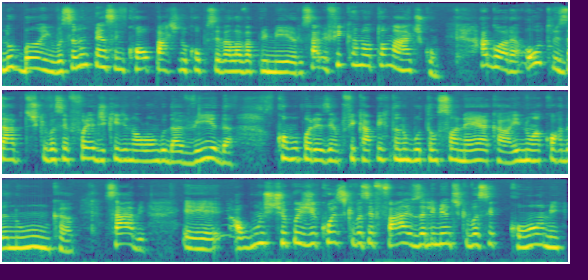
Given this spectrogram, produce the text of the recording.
No banho, você não pensa em qual parte do corpo você vai lavar primeiro, sabe? Fica no automático. Agora, outros hábitos que você foi adquirindo ao longo da vida, como por exemplo, ficar apertando o botão soneca e não acorda nunca, sabe? É, alguns tipos de coisas que você faz, os alimentos que você come,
